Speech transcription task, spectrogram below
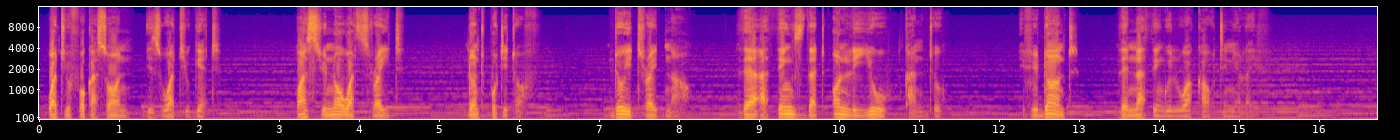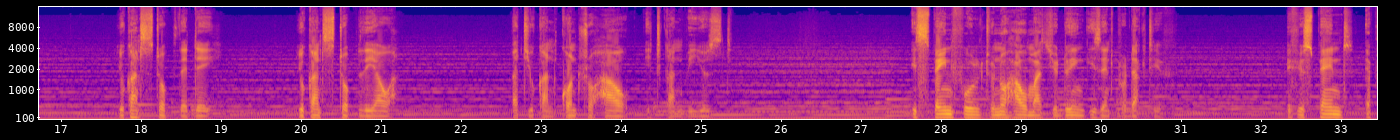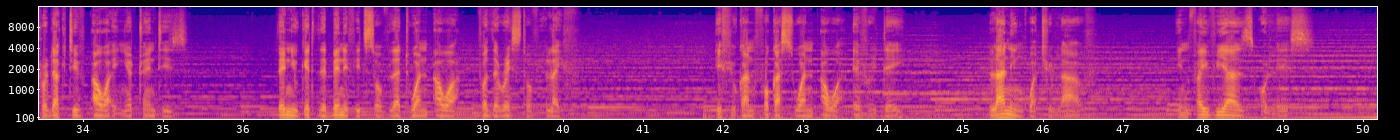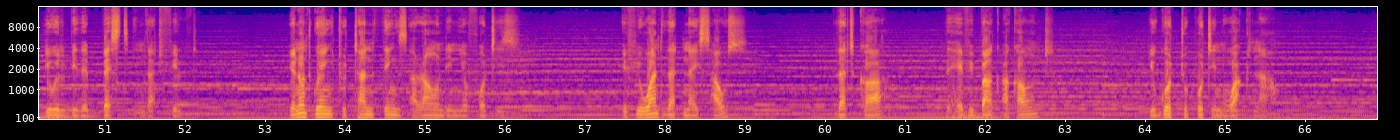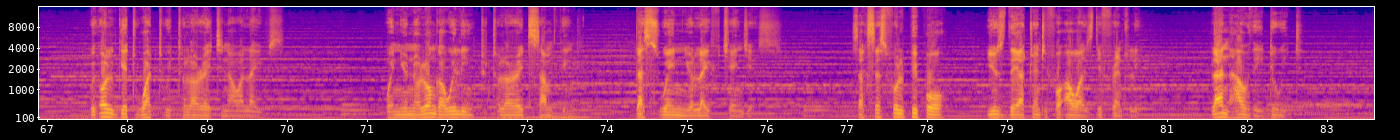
What you focus on is what you get. Once you know what's right, don't put it off. Do it right now. There are things that only you can do. If you don't, then nothing will work out in your life. You can't stop the day. You can't stop the hour. But you can control how it can be used. It's painful to know how much you're doing isn't productive. If you spend a productive hour in your 20s, then you get the benefits of that one hour for the rest of your life. If you can focus one hour every day, learning what you love, in five years or less, you will be the best in that field. You're not going to turn things around in your 40s. If you want that nice house, that car, the heavy bank account, you got to put in work now. We all get what we tolerate in our lives. When you're no longer willing to tolerate something, that's when your life changes. Successful people use their 24 hours differently. Learn how they do it.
